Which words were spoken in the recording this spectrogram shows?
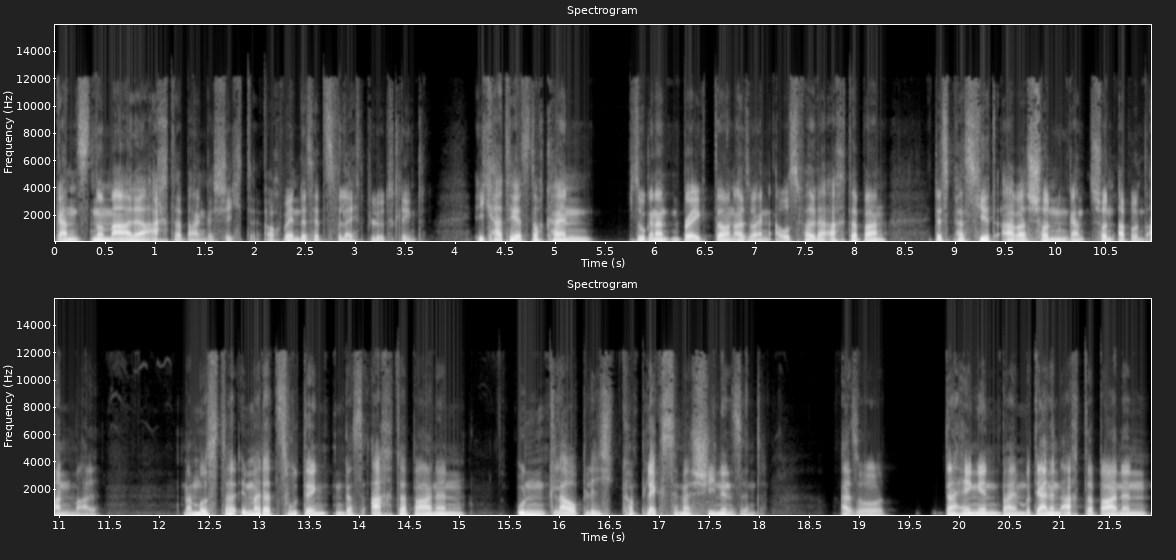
ganz normale Achterbahngeschichte, auch wenn das jetzt vielleicht blöd klingt. Ich hatte jetzt noch keinen sogenannten Breakdown, also einen Ausfall der Achterbahn. Das passiert aber schon, ganz, schon ab und an mal. Man muss da immer dazu denken, dass Achterbahnen unglaublich komplexe Maschinen sind. Also da hängen bei modernen Achterbahnen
